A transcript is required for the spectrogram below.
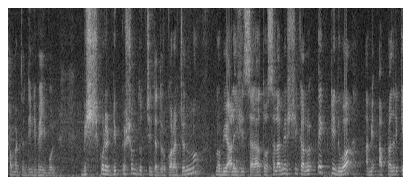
সম্মানিত দিনী ভাই বোন, বিশেষ করে ডিপ্রেশন দুশ্চিন্তা দূর করার জন্য নবী আলিহি সালাতামের শিখানো একটি দোয়া আমি আপনাদেরকে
